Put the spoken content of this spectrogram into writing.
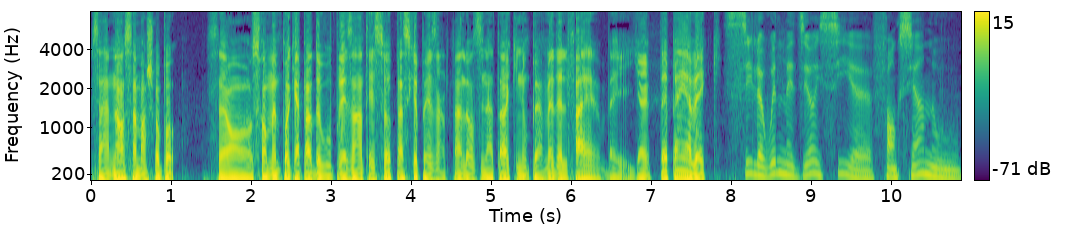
Ça- non, ça marchera pas. Ça- on sera même pas capable de vous présenter ça parce que présentement, l'ordinateur qui nous permet de le faire, ben, il y a un pépin avec. Si le WinMedia ici euh, fonctionne ou.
